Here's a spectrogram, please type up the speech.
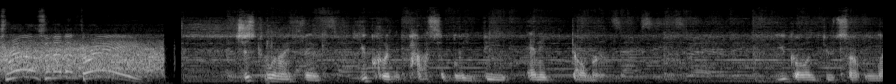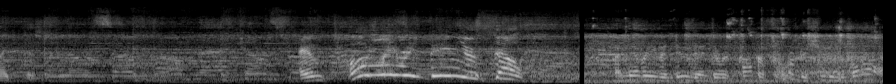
drills another three. Just when I think you couldn't possibly be any dumber, you go and do something like this. And totally redeem yourself. I never even knew that there was proper form to shooting the ball.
